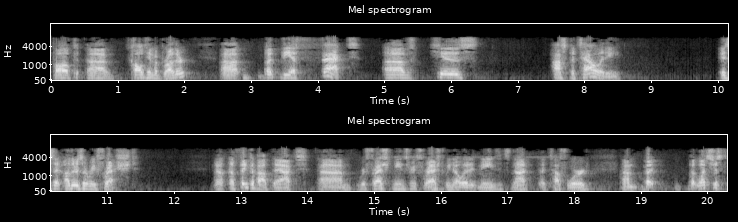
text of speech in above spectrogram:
Paul uh, called him a brother, uh, but the effect of his hospitality is that others are refreshed. Now, now think about that. Um, refreshed means refreshed. We know what it means. It's not a tough word. Um, but but let's just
